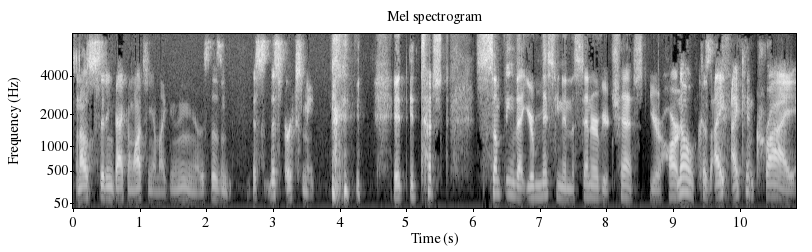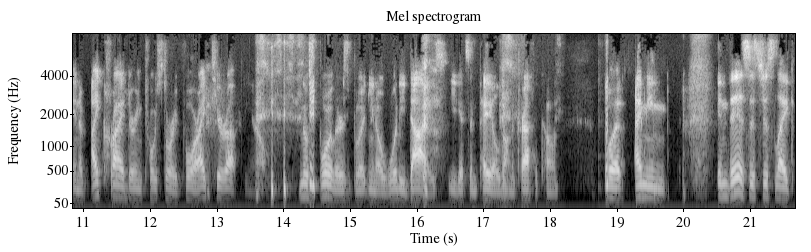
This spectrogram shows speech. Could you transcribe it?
When I was sitting back and watching, I'm like, mm, this doesn't. This this irks me. it it touched something that you're missing in the center of your chest, your heart. No, because I I can cry and I cried during Toy Story four. I tear up. You know, no spoilers, but you know Woody dies. He gets impaled on a traffic cone. But I mean, in this, it's just like,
